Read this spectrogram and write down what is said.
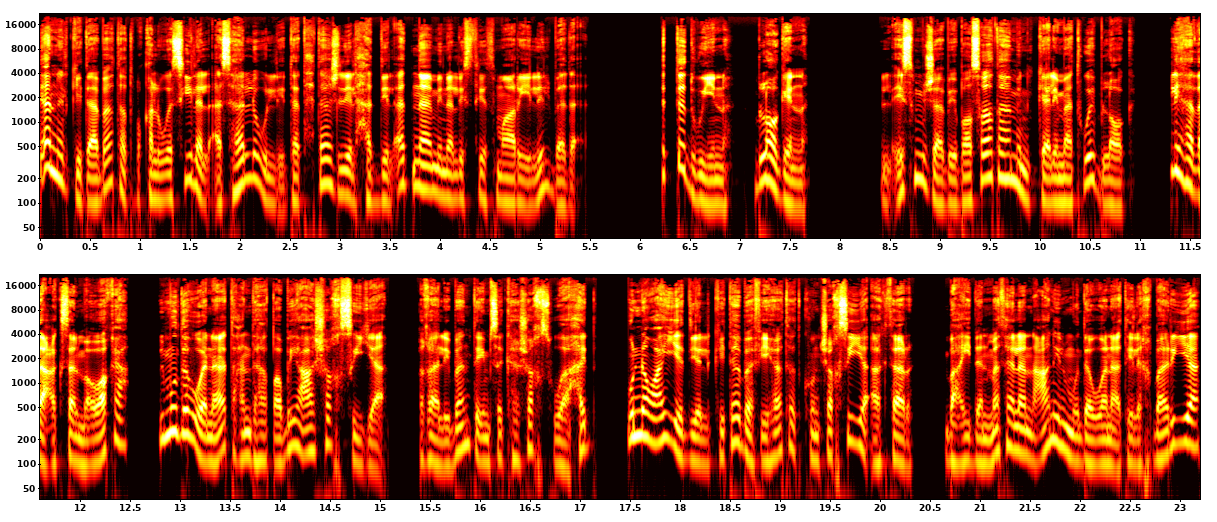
لأن الكتابة تبقى الوسيلة الأسهل واللي تحتاج للحد الأدنى من الاستثمار للبدء. التدوين blogging الاسم جاء ببساطة من كلمة weblog لهذا عكس المواقع المدونات عندها طبيعة شخصية. غالبا تمسكها شخص واحد والنوعية ديال الكتابة فيها تكون شخصية أكثر بعيدا مثلا عن المدونات الإخبارية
